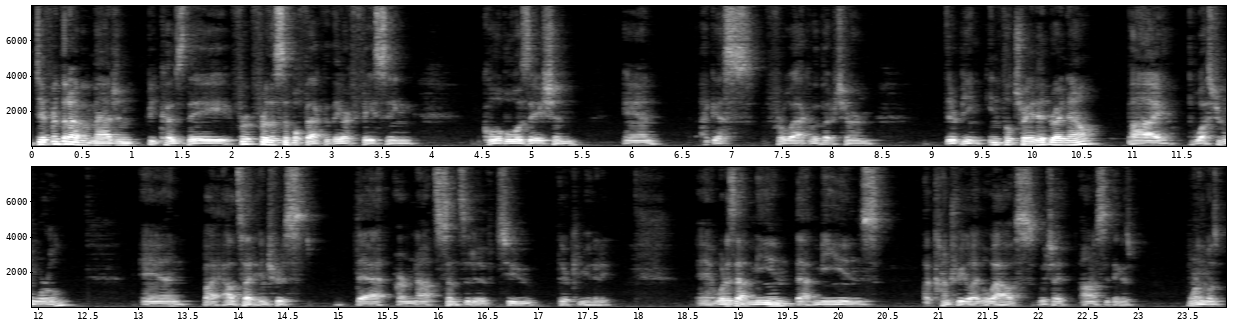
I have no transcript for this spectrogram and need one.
different than I've imagined because they, for, for the simple fact that they are facing globalization and I guess, for lack of a better term, they're being infiltrated right now by the Western world and by outside interests that are not sensitive to their community. And what does that mean? That means a country like Laos, which I honestly think is one of the most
